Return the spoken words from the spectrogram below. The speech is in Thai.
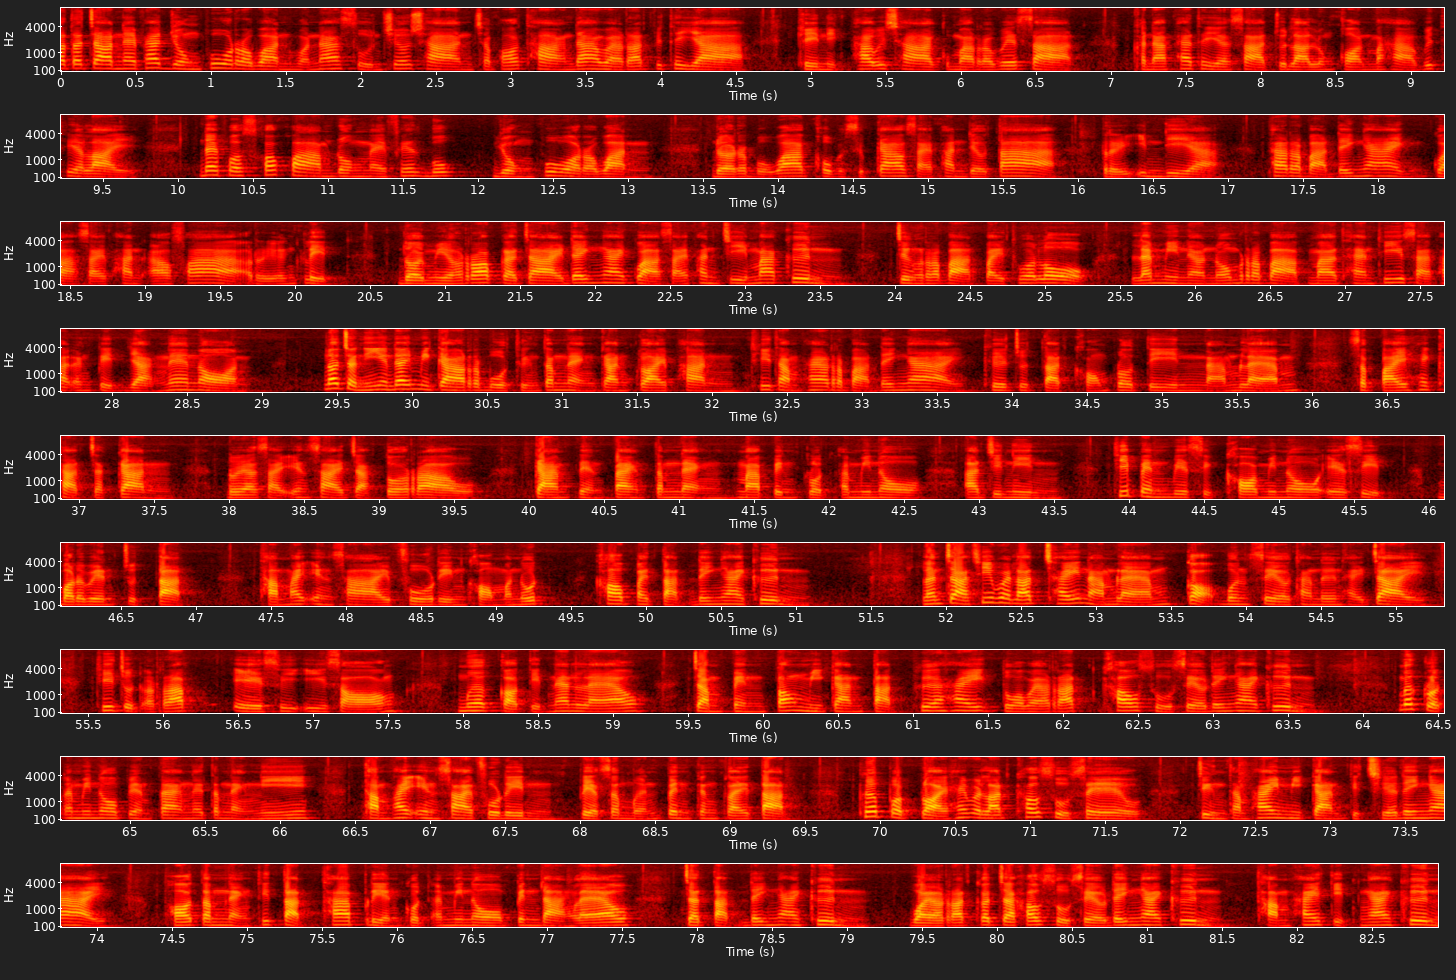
าสตราจารย์นายแพทย์ยงผู้ระวันหัวหน้าศูนย์เชี่ยวชาญ เฉพาะทางด้านไวรัสวิทยา คลินิกภาควิชากุมารเวชศาสตร์ คณะแพทยศาสตร์จุฬาลงกรณ์มหาวิทยาลัย ได้โพสต์ข้อความลงใน Facebook ยงผู้วรวัน โดยระบุว่าโควิด -19 สายพันธุ์เดลต้าหรืออินเดีย แพร่ระบาดได้ง่ายกว่าสายพันธุ์อัลฟาหรืออังกฤษ โดยมีรอบกระจายได้ง่ายกว่าสายพันธุ์จีมากขึ้น จึงระบาดไปทั่วโลก และมีแนวโน้มระบาดมาแทนที่สายพันธุ์อังกฤษอย่างแน่นอน นอกจากนี้ยังได้มีการระบุถึงตำแหน่งการกลายพันธุ์ที่ทำให้ระบาดได้ง่าย คือจุดตัดของโปรตีนหนามแหลม สไปค์ให้ขาดจากกัน โดยอาศัยเอนไซม์จากตัวเรา การเปลี่ยนแปลงตำแหน่งมาเป็นกรดอะมิโนอาร์จินิน ที่เป็นเบสิกคอมิโนเอซิดบริเวณจุดตัดทำให้เอนไซม์ฟูรินของมนุษย์ เข้าไปตัดได้ง่ายขึ้น หลังจากที่ไวรัสใช้หนามแหลมเกาะบนเซลล์ทางเดินหายใจ ที่จุดรับ ACE2 เมื่อเกาะติดแน่นแล้วจำเป็นต้องมีการตัดเพื่อให้ตัวไวรัสเข้าสู่เซลล์ได้ง่ายขึ้น เมื่อกรดอะมิโนเปลี่ยนแปลงในตำแหน่งนี้ทำให้เอนไซม์ฟูริน เปรียบเสมือนเป็นกรรไกรตัด เพื่อปลดปล่อยให้ไวรัสเข้าสู่เซลล์ จึงทำให้มีการติดเชื้อได้ง่าย เพราะตำแหน่งที่ตัดถ้าเปลี่ยนกรดอะมิโนเป็นด่างแล้ว จะตัดได้ง่ายขึ้น ไวรัสก็จะเข้าสู่เซลล์ได้ง่ายขึ้นทำให้ติดง่ายขึ้น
